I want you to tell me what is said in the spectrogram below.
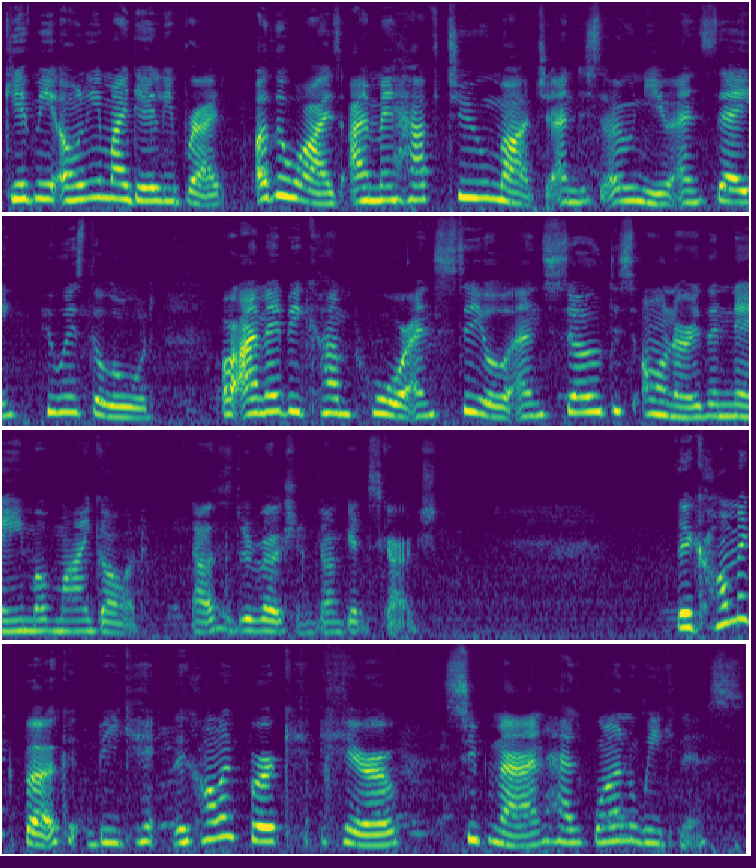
Give me only my daily bread. Otherwise, I may have too much and disown you and say, Who is the Lord? Or I may become poor and steal and so dishonor the name of my God. Now, this is devotion. Don't get discouraged. The comic book beca- the comic book hero Superman has one weakness:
